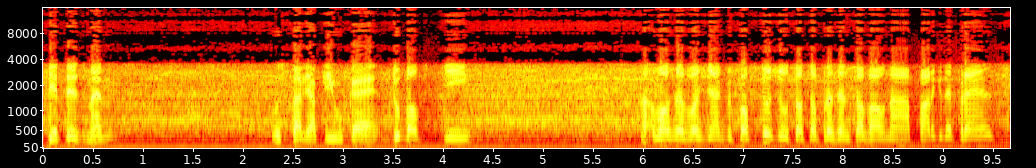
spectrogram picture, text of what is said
Z pietyzmem ustawia piłkę Dubowski. A może Woźniak by powtórzył to, co prezentował na Parc des Princes.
